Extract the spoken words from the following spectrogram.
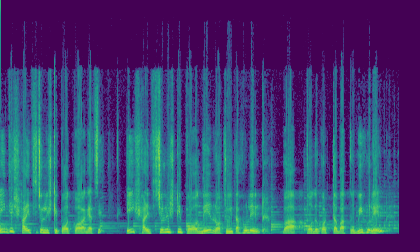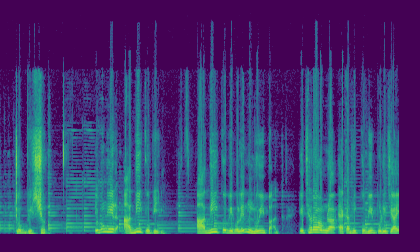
এই যে সাড়ে ছেচল্লিশটি পদ পাওয়া গেছে, এই সাড়ে ছেচল্লিশটি পদের রচয়িতা হলেন বা পদকর্তা বা কবি হলেন চব্বিশ জন। এবং এর আদি কবি আদি কবি হলেন লুইপাদ। এছাড়াও আমরা একাধিক কবির পরিচয়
